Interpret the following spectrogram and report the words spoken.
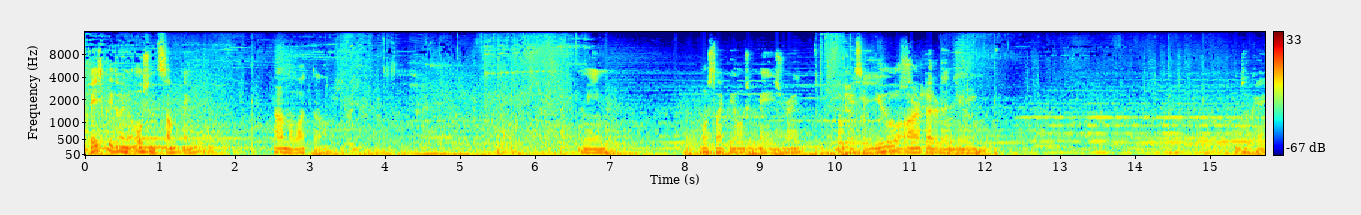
I'm basically doing ocean something. I don't know what though. I mean, most likely ocean mage, right? Okay, so you are better than you. Seems okay.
